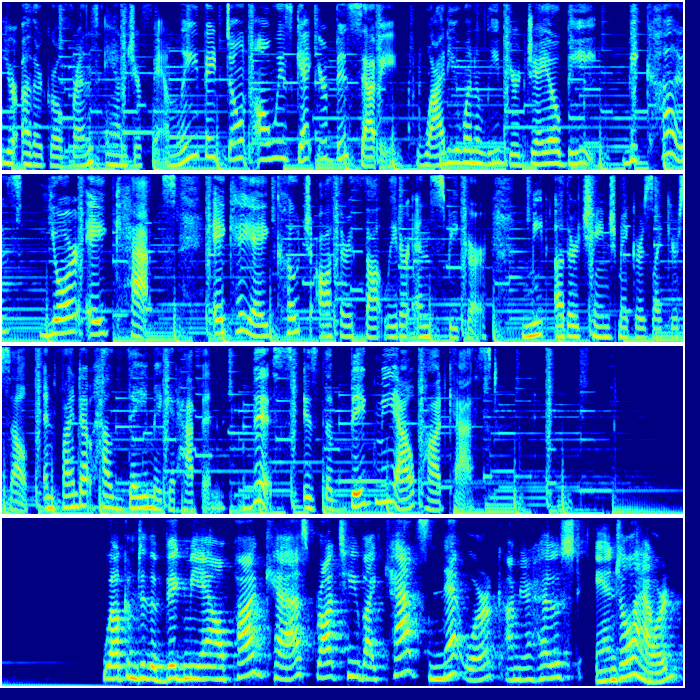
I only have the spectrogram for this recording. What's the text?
Your other girlfriends and your family, they don't always get your biz savvy. Why do you want to leave your JOB? Because you're a CATS, aka coach, author, thought leader, and speaker. Meet other changemakers like yourself and find out how they make it happen. This is the Big Meow Podcast. Welcome to the Big Meow Podcast brought to you by Cats Network. I'm your host, Angela Howard,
